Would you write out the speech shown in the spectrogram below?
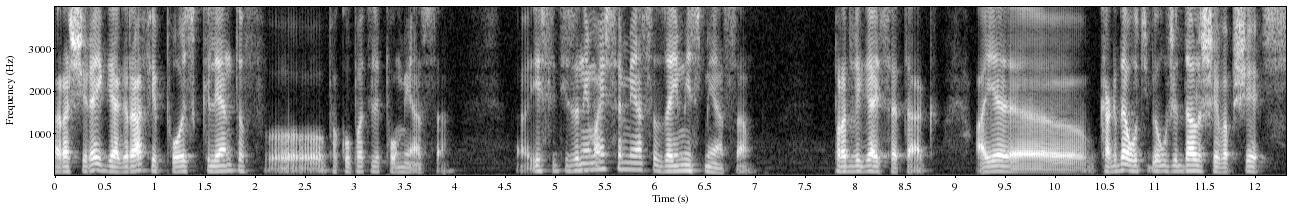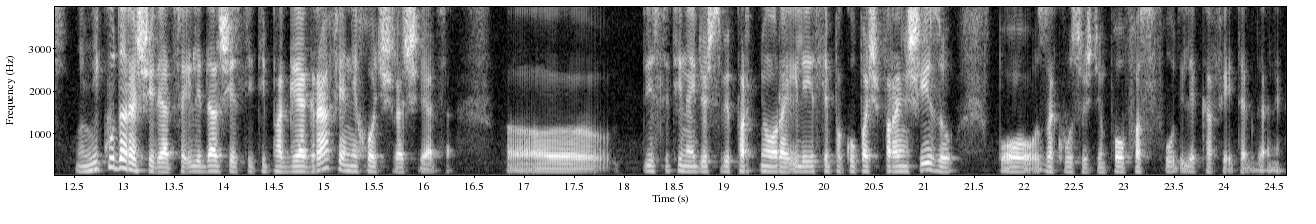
расширяй географию, поиск клиентов, э, покупателей по мясу. Если ты занимаешься мясом, займись мясом. Продвигайся так. А я, э, когда у тебя уже дальше вообще никуда расширяться, или дальше, если ты по географии не хочешь расширяться, э, если ты найдешь себе партнера, или если покупаешь франшизу по закусочным, по фастфуд или кафе и так далее,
